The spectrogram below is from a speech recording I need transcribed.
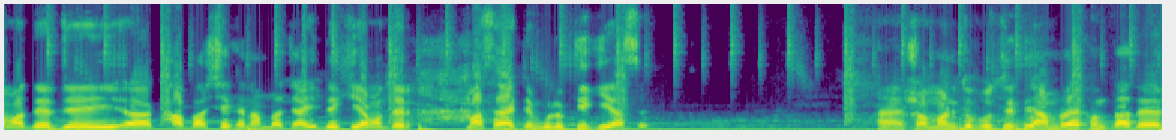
আমাদের আহ, খাবার সেখানে আমরা যাই দেখি আমাদের মাছের আইটেমগুলো কি কি আছে। হ্যাঁ সম্মানিত উপস্থিতি আমরা এখন তাদের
